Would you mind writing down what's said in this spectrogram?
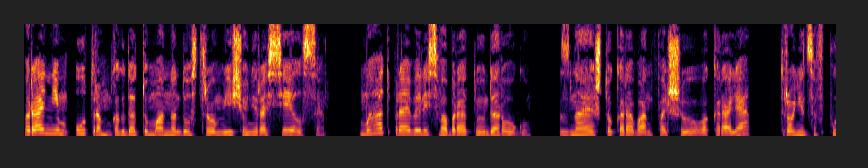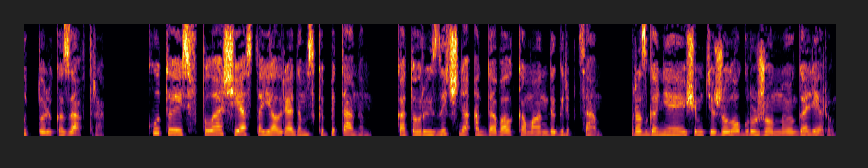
Ранним утром, когда туман над островом еще не рассеялся, мы отправились в обратную дорогу, зная, что караван фальшивого короля тронется в путь только завтра. Кутаясь в плащ, я стоял рядом с капитаном, который зычно отдавал команды гребцам, разгоняющим тяжело груженную галеру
